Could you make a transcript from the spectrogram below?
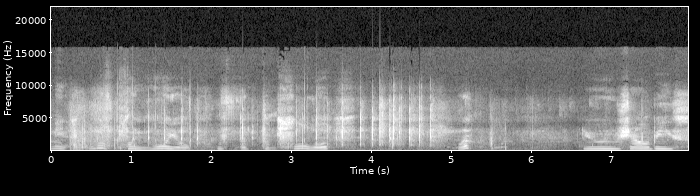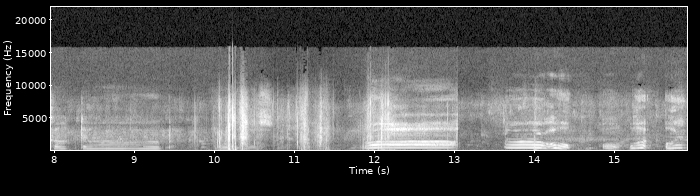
Man, I love playing Mario with the controller. What? You shall be sucked up. What is this? Oh! Oh! Oh! What? What?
